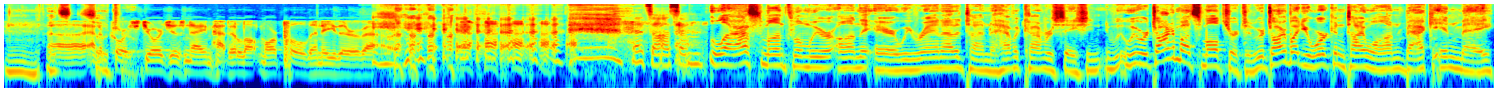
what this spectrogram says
Mm, uh, and so of course, true. George's name had a lot more pull than either of us. that's awesome. Last month, when we were on the air, we ran out of time to have a conversation. We, we were talking about small churches. We were talking about your work in Taiwan back in May,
